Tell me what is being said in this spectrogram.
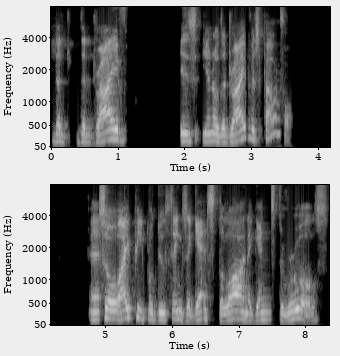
the, the drive is, you know, the drive is powerful. And so why people do things against the law and against the rules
